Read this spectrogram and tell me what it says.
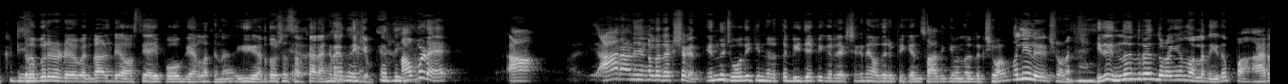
കിട്ടിയ ത്രിപുരയുടെയോ ബംഗാളിന്റെയോ അവസ്ഥയായി പോകും കേരളത്തിന്. ഈ ഇടതുപക്ഷ സർക്കാർ അങ്ങനെ എത്തിക്കും. അവിടെ ആ ആരാണ് ഞങ്ങളുടെ രക്ഷകൻ? എന്ന് ചോദിക്കുന്നിടത്ത് ബി ജെ പിക്ക് ഒരു രക്ഷകനെ അവതരിപ്പിക്കാൻ സാധിക്കുമെന്ന ലക്ഷ്യമാണ്. വലിയ ലക്ഷ്യമാണ്. ഇത് ഇന്നും ഇന്ദ്രയും തുടങ്ങിയൊന്നുമല്ല ഇത് അര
